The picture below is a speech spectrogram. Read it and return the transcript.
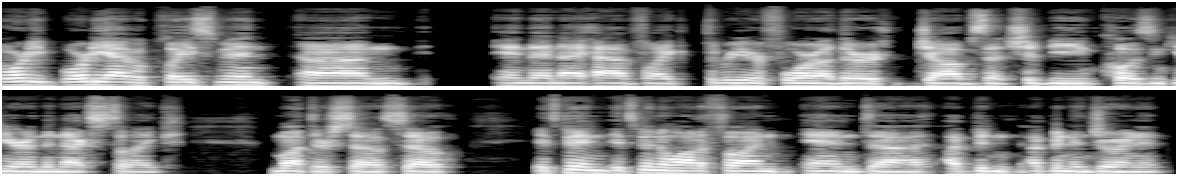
already already have a placement, um, and then I have like three or four other jobs that should be closing here in the next like month or so. So it's been it's been a lot of fun, and uh, I've been I've been enjoying it.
